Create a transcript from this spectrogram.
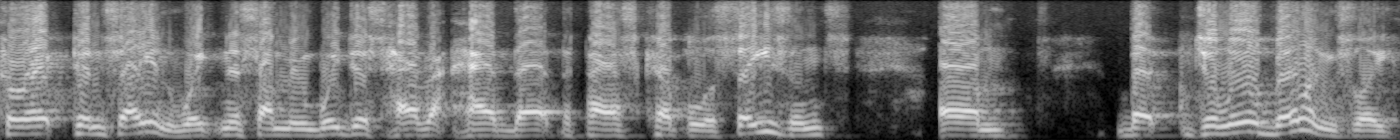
correct in saying weakness. I mean, we just haven't had that the past couple of seasons. Um, but Jahleel Billingsley,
